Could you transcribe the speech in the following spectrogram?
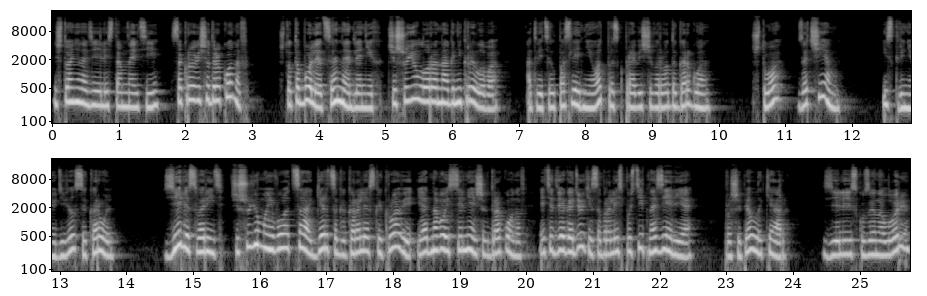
«И что они надеялись там найти? Сокровища драконов? Что-то более ценное для них, чешую Лорана Огнекрылова», – ответил последний отпрыск правящего рода Гаргон. «Что?» «Зачем?» – искренне удивился король. «Зелье сварить, чешую моего отца, герцога королевской крови и одного из сильнейших драконов. Эти две гадюки собрались пустить на зелье!» – прошипел Лакиар. «Зелье из кузена Лори?»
